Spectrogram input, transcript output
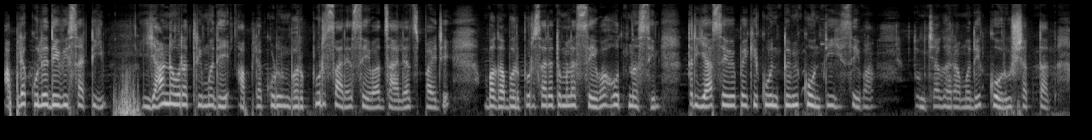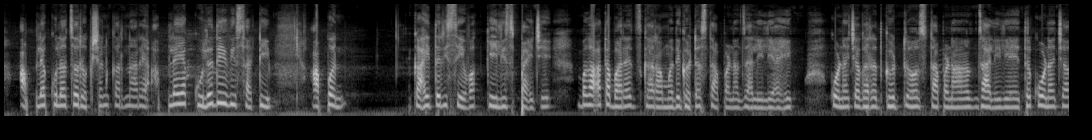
आपल्या कुलदेवीसाठी या नवरात्रीमध्ये आपल्याकडून भरपूर साऱ्या सेवा झाल्याच पाहिजे. बघा भरपूर साऱ्या तुम्हाला सेवा होत नसतील तर या सेवेपैकी कोण तुम्ही कोणतीही सेवा तुमच्या घरामध्ये करू शकतात. आपल्या कुलाचं रक्षण करणाऱ्या आपल्या या कुलदेवीसाठी आपण काहीतरी सेवा केलीच पाहिजे. बघा आता बऱ्याच घरामध्ये घटस्थापना झालेली आहे कोणाच्या घरात घटस्थापना झालेली आहे तर कोणाच्या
